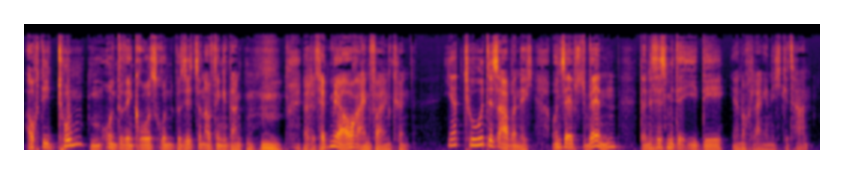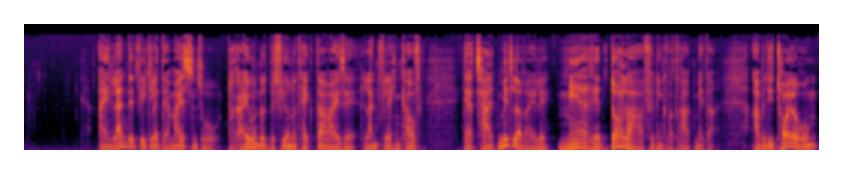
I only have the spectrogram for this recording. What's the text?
auch die Tumpen unter den Großgrundbesitzern auf den Gedanken, hm, ja, das hätte mir auch einfallen können. Ja, tut es aber nicht. Und selbst wenn, dann ist es mit der Idee ja noch lange nicht getan. Ein Landentwickler, der meistens so 300 bis 400 Hektarweise Landflächen kauft, der zahlt mittlerweile mehrere Dollar für den Quadratmeter. Aber die Teuerung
